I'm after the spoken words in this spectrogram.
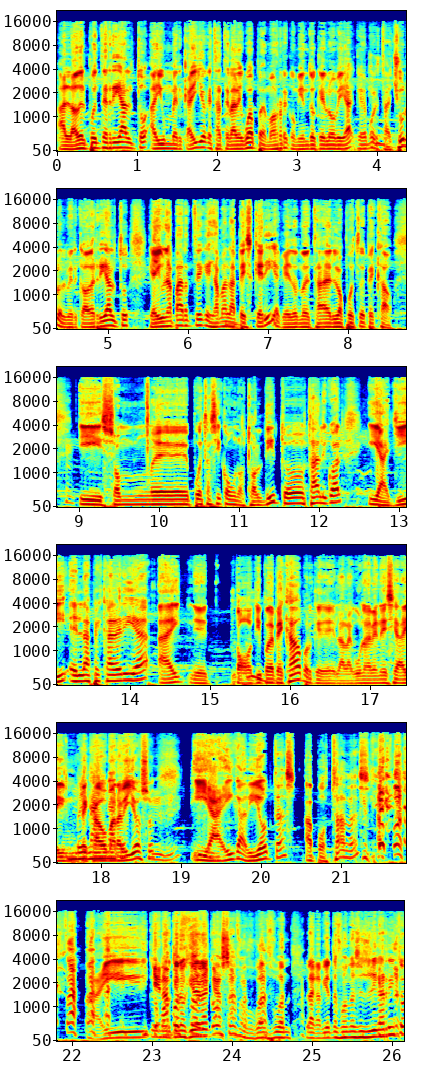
al lado del puente Rialto, hay un mercadillo que está tela de guapo, además os recomiendo que lo veáis, que porque está chulo el mercado de Rialto, y hay una parte que se llama la pesquería, que es donde están los puestos de pescado. Y son eh, puestos así con unos tolditos, tal y cual, y allí en las pescaderías hay... eh, todo tipo de pescado, porque en la laguna de Venecia hay un pescado imagínate. maravilloso, y hay gaviotas apostadas ahí como que no quiere la cosa, pues, fumando- la gaviota fumándose su cigarrito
